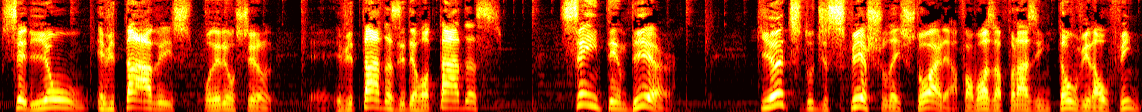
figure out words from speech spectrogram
seriam evitáveis, poderiam ser evitadas e derrotadas, sem entender que antes do desfecho da história, a famosa frase então virá o fim,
